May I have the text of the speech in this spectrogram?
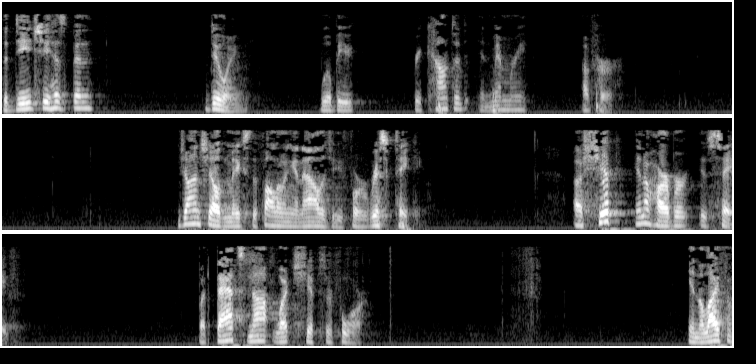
the deed she has been doing will be recounted in memory of her. John Sheldon makes the following analogy for risk taking. A ship in a harbor is safe. But that's not what ships are for. In the life of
